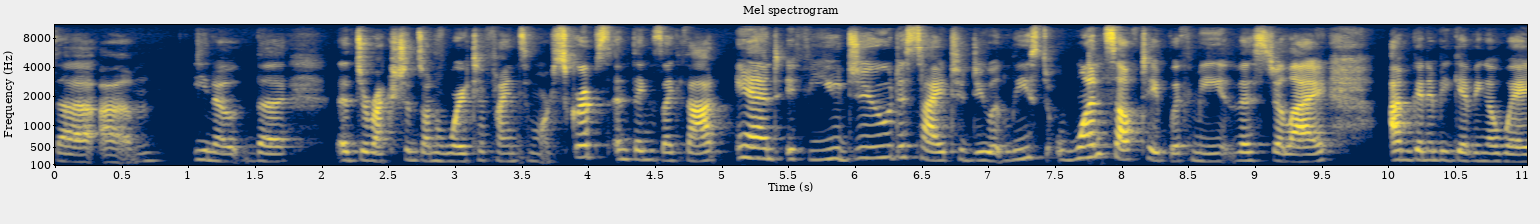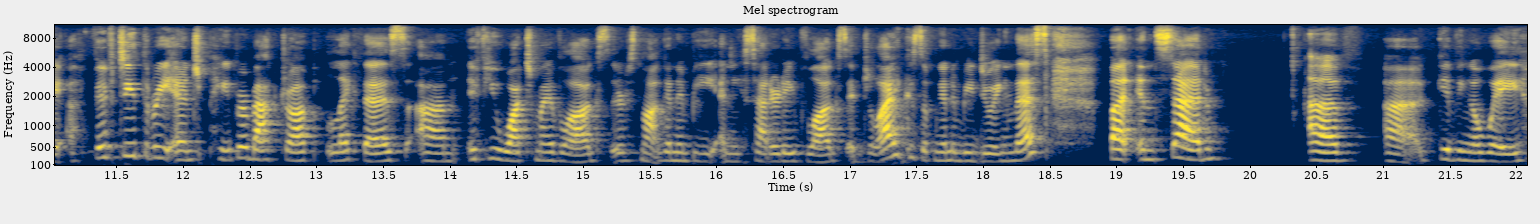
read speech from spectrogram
the um you know the, the, directions on where to find some more scripts and things like that and if you do decide to do at least one self-tape with me this july I'm going to be giving away a 53 inch paper backdrop like this. Um, if you watch my vlogs, there's not going to be any Saturday vlogs in July because I'm going to be doing this. But instead of uh, giving away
